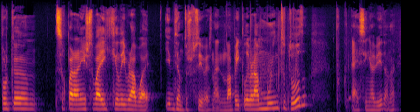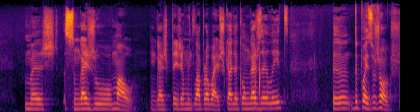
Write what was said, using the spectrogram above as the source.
porque se repararem isto vai equilibrar bué, e dentro dos possíveis, não, é? não dá para equilibrar muito tudo, porque é assim a vida, não é? Mas se um gajo mau, um gajo que esteja muito lá para baixo, calha com um gajo da Elite Uh, depois, os jogos.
